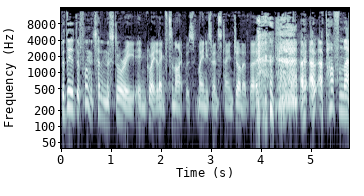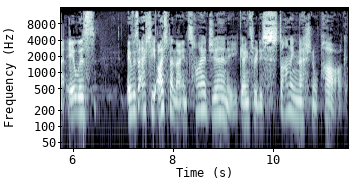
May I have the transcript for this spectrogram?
But the, the point of telling the story in great length tonight was mainly to entertain Jonah. But apart from that, it was, it was actually, I spent that entire journey going through this stunning national park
